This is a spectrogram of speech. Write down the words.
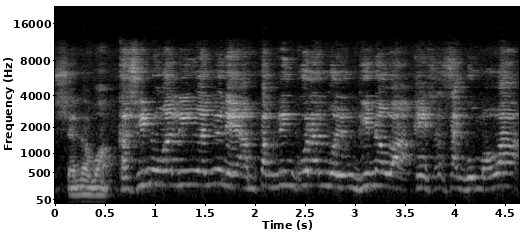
siya nawa. Kasinungalingan yun eh. Ang paglingkuran mo yung ginawa kaysa sa gumawa.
